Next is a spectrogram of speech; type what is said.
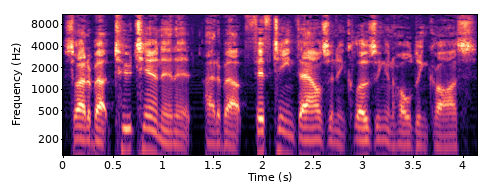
So I had about 210 in it. I had about 15,000 in closing and holding costs.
